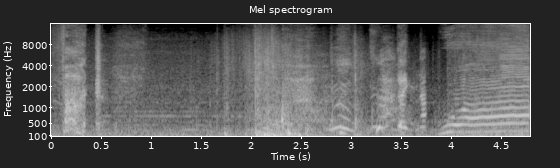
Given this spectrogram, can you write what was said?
Fuck! What?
